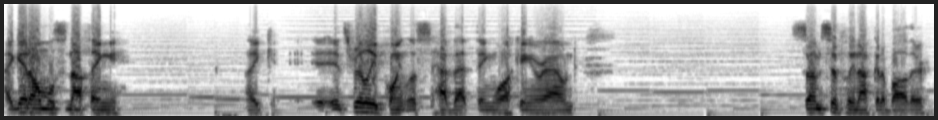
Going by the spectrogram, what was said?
I get almost nothing like, it's really pointless to have that thing walking around. So I'm simply not going to bother.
